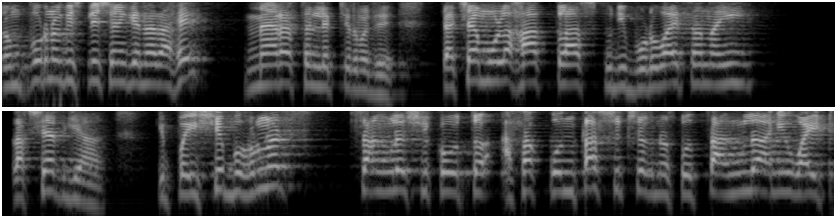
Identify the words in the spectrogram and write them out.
संपूर्ण विश्लेषण घेणार आहे मॅरेथॉन लेक्चरमध्ये त्याच्यामुळं हा क्लास कुणी बुडवायचा नाही. लक्षात घ्या की पैसे भरूनच चांगलं शिकवतं असा कोणताच शिक्षक नसतो. चांगलं आणि वाईट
